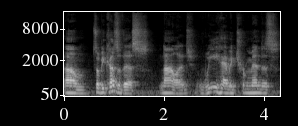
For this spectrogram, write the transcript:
Um, so, because of this knowledge, we have a tremendous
